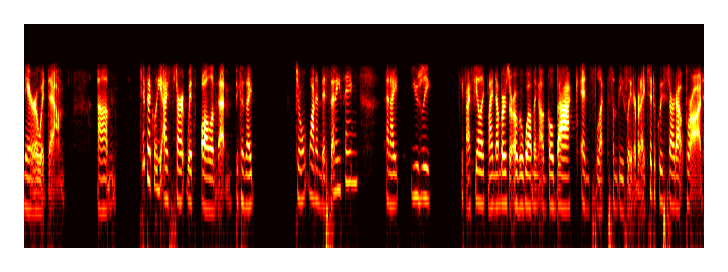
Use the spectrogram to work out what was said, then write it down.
narrow it down. Um, typically, I start with all of them because I don't want to miss anything, and I usually, if I feel like my numbers are overwhelming, I'll go back and select some of these later, but I typically start out broad.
